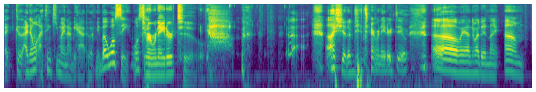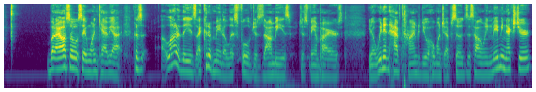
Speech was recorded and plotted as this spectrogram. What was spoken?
because I don't I think you might not be happy with me but we'll see we'll see Terminator 2. I should have did Terminator 2. Oh man, why didn't I? Um, but I also will say one caveat because a lot of these I could have made a list full of just zombies, just vampires. You know, we didn't have time to do a whole bunch of episodes this Halloween. Maybe next year,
